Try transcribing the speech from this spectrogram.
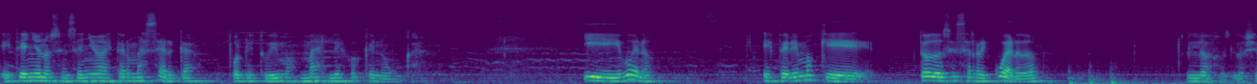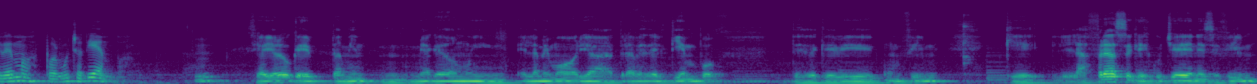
Este año nos enseñó a estar más cerca porque estuvimos más lejos que nunca. Y bueno, esperemos que todos ese recuerdo los, los llevemos por mucho tiempo. Si hay algo que también me ha quedado muy en la memoria a través del tiempo, desde que vi un film, que la frase que escuché en ese film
